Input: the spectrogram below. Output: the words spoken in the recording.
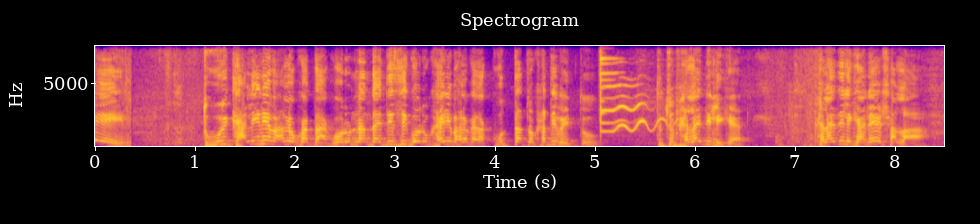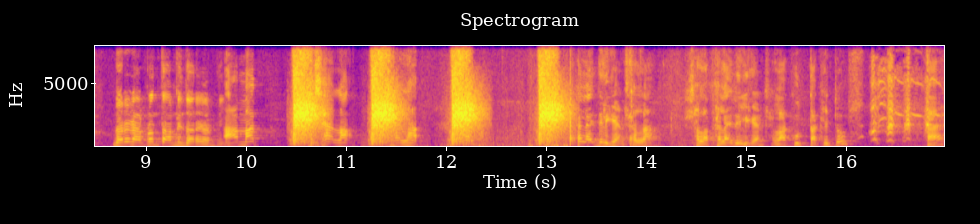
এই তুই খালি নে ভালো কথা গরুর নাম তাই দিছি গরু খাইনি ভালো কথা। কুত্তা তো খাতি পাইতো তুই তুই ফেলাই দিলি কেন? ফেলাই দিলি কেন এ শালা? ধরেন আপনার তো আপনি ধরেন আপনি। আমার শালা শালা। ফেলাই দিলি কেন শালা? শালা ফেলাই দিলি কেন শালা? কুত্তা খেত হ্যাঁ?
